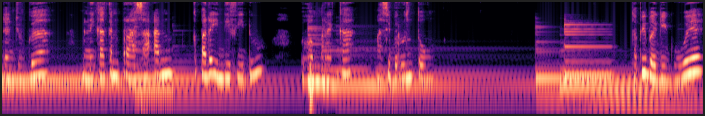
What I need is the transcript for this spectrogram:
dan juga meningkatkan perasaan kepada individu bahwa mereka masih beruntung. Tapi bagi gue,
